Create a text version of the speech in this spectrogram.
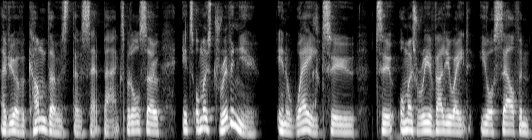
have you overcome those those setbacks, but also it's almost driven you in a way to to almost reevaluate yourself and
